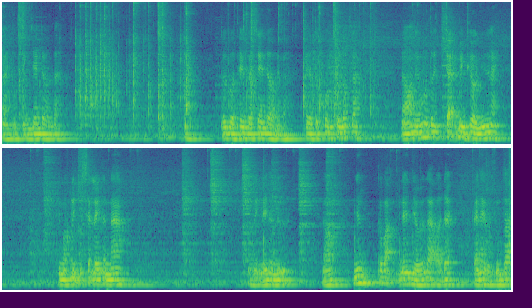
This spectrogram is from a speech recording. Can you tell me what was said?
này, thuộc tính gender ra. Tôi vừa thêm cái gender này vào đây là tôi con số lớp ra. Đó, nếu mà tôi chạy bình thường như thế này, thì mặc định sẽ lấy là nam. Mặc định lấy là nữ. Đó nhưng các bạn nên nhớ là ở đây, cái này của chúng ta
